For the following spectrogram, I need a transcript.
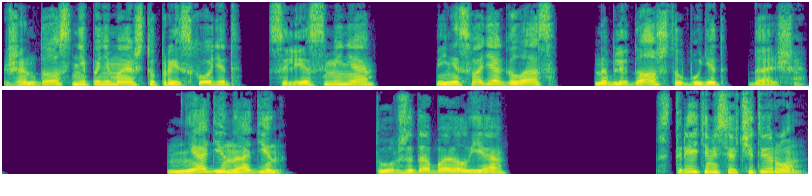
Жендос, не понимая, что происходит, слез с меня и, не сводя глаз, наблюдал, что будет дальше. «Не один-один», — тут же добавил я. Встретимся вчетвером.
